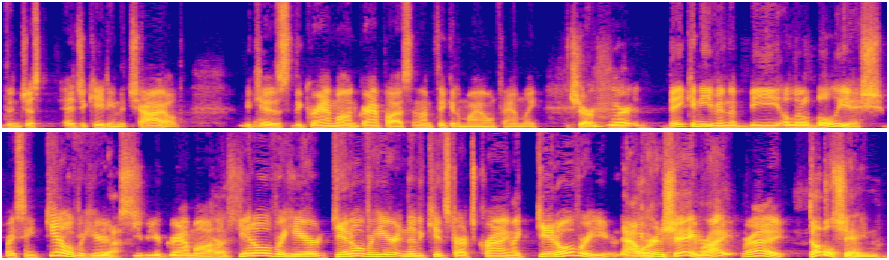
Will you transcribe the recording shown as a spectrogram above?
than just educating the child, because the grandma and grandpas, and I'm thinking of my own family, Sure. where they can even be a little bullyish by saying, "Get over here Yes. and give your grandma a hug. Yes. Get over here, get over here," and then the kid starts crying, like, "Get over here!" Now we're in shame, right? Right. Double shame.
